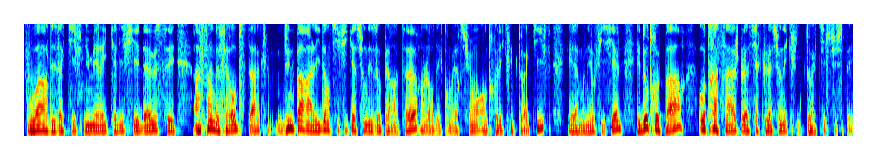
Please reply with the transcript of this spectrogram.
voire des actifs numériques qualifiés d'AEC, afin de faire obstacle, d'une part à l'identification des opérateurs lors des conversions entre les cryptoactifs et la monnaie officielle, et d'autre part au traçage de la circulation des cryptoactifs suspects.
